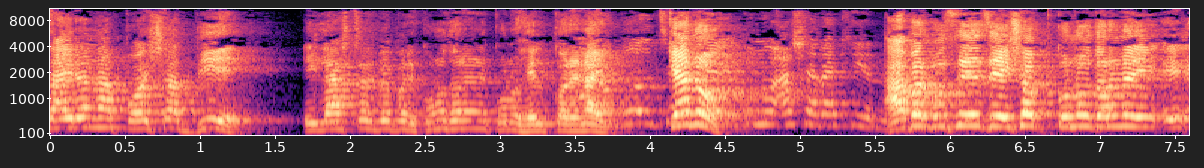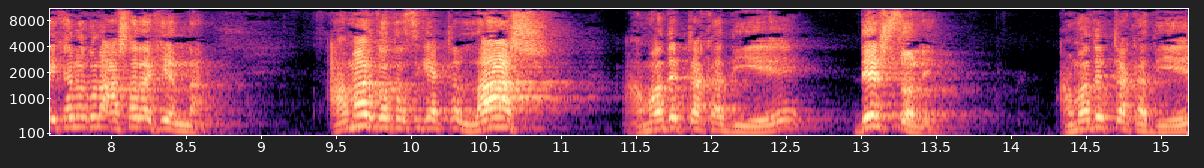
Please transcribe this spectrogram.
চাইরানা পয়সা দিয়ে এই লাশটার ব্যাপারে কোনো ধরনের কোনো হেল্প করে নাই। কেন? আবার বলছে যে এইসব কোনো ধরনের এখানে কোনো আশা রাখিয়েন না। আমার কথা হচ্ছে কি একটা লাশ আমাদের টাকা দিয়ে দেশ চলে, আমাদের টাকা দিয়ে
